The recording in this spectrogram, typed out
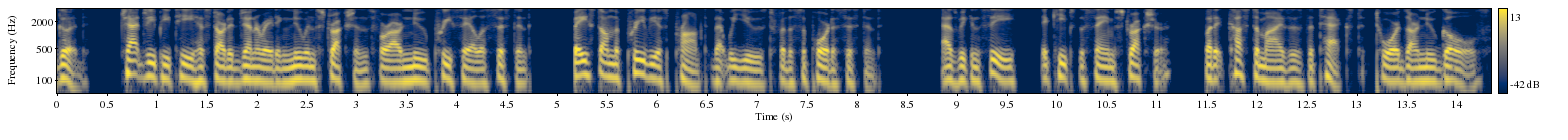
Good. ChatGPT has started generating new instructions for our new presale assistant based on the previous prompt that we used for the support assistant. As we can see, it keeps the same structure, but it customizes the text towards our new goals.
